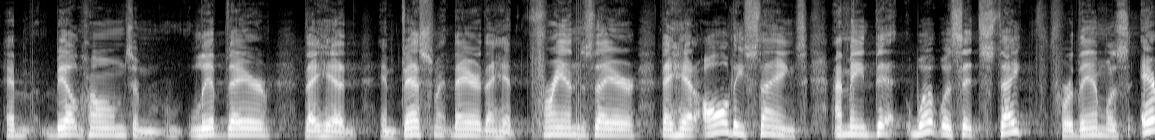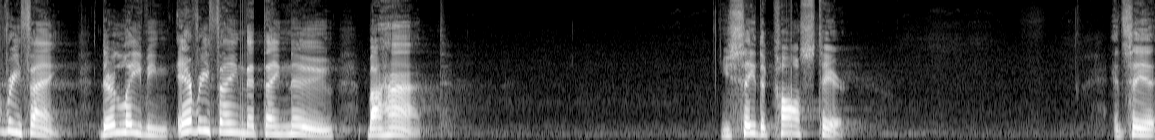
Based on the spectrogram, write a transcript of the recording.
had built homes and lived there. They had investment there. They had friends there. They had all these things. I mean, th- what was at stake for them was everything. They're leaving everything that they knew behind. You see the cost here. And see,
